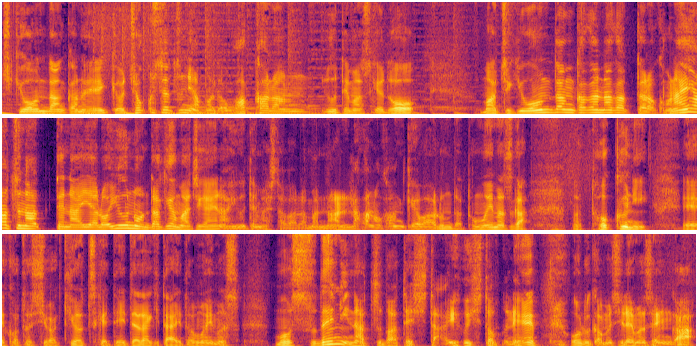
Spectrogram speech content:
地球温暖化の影響直接にはまだ分からん言うてますけどまあ地球温暖化がなかったらこないやつなってないやろいうのだけは間違いない言うてましたからまあ何らかの関係はあるんだと思いますが、まあ、特に、えー、今年は気をつけていただきたいと思います。もうすでに夏バテしたいう人もね おるかもしれませんが、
